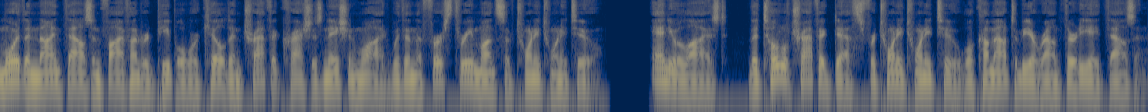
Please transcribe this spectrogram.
more than 9,500 people were killed in traffic crashes nationwide within the first three months of 2022. Annualized, the total traffic deaths for 2022 will come out to be around 38,000.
